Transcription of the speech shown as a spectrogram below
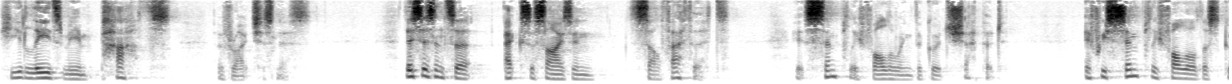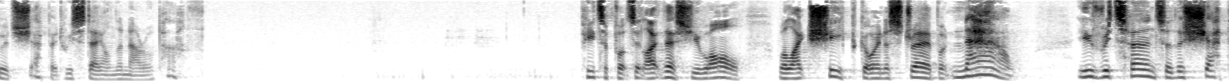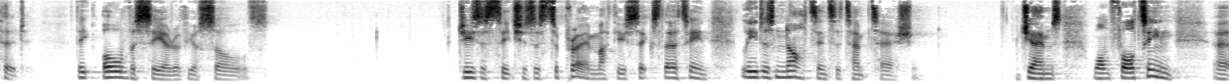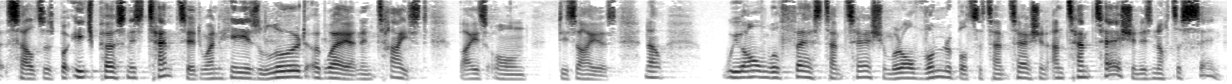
He leads me in paths of righteousness. This isn't an exercise in self effort, it's simply following the Good Shepherd if we simply follow this good shepherd, we stay on the narrow path. Peter puts it like this You all were like sheep going astray, but now you've returned to the shepherd, the overseer of your souls. Jesus teaches us to pray in Matthew 6:13, lead us not into temptation. James 1:14 uh, tells us, but each person is tempted when he is lured away and enticed by his own desires. Now, we all will face temptation. We're all vulnerable to temptation, and temptation is not a sin.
